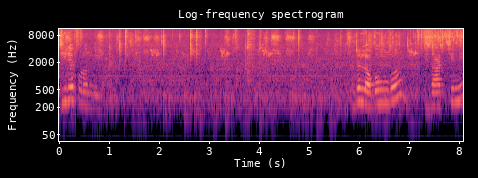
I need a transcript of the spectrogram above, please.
জিরে ফোড়ন দিলাম। এটা লবঙ্গ, দারচিনি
